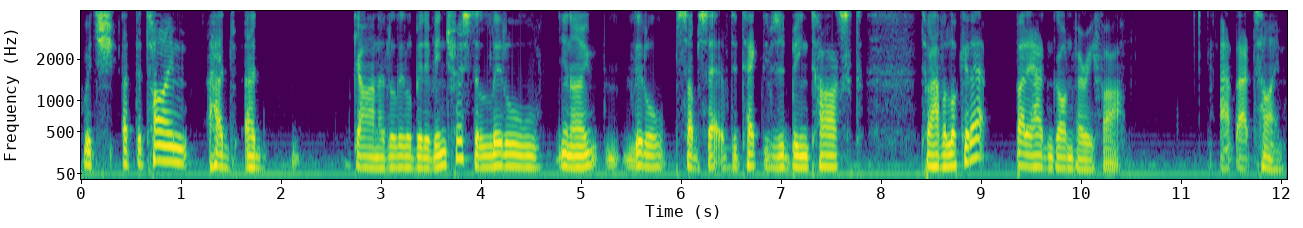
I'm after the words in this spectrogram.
which at the time had, had garnered a little bit of interest. A little, you know, little subset of detectives had been tasked to have a look at it, but it hadn't gone very far at that time.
